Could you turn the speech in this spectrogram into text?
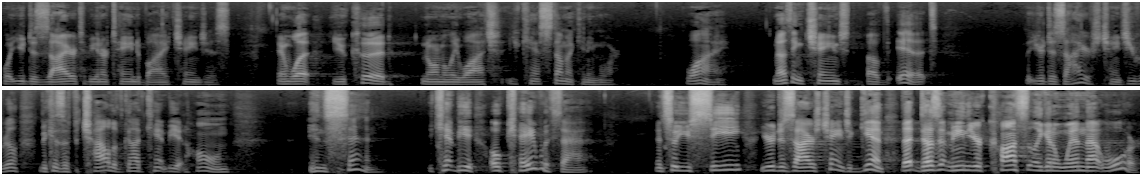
What you desire to be entertained by changes. And what you could normally watch, you can't stomach anymore. Why? Nothing changed of it, but your desires change. You real because a child of God can't be at home in sin. You can't be okay with that. And so you see your desires change. Again, that doesn't mean you're constantly going to win that war.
